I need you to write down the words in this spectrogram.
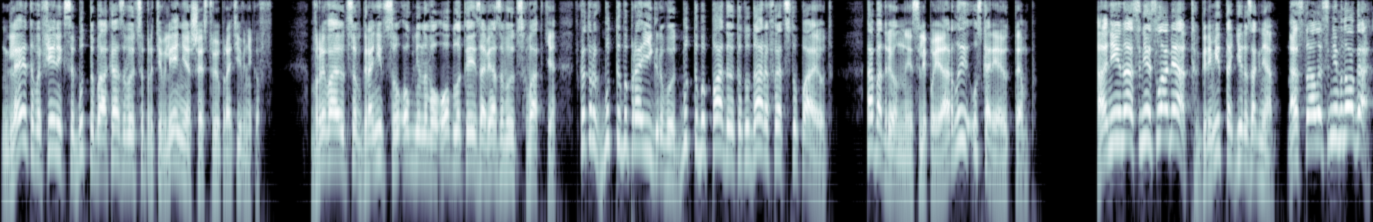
Для этого фениксы будто бы оказывают сопротивление шествию противников. Врываются в границу огненного облака и завязывают схватки, в которых будто бы проигрывают, будто бы падают от ударов и отступают. Ободренные слепые орлы ускоряют темп. «Они нас не сломят!» — гремит Тагир из огня. «Осталось немного!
